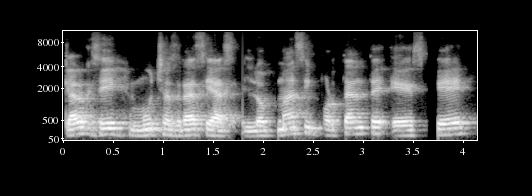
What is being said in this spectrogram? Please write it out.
Claro que sí, muchas gracias. Lo más importante es que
